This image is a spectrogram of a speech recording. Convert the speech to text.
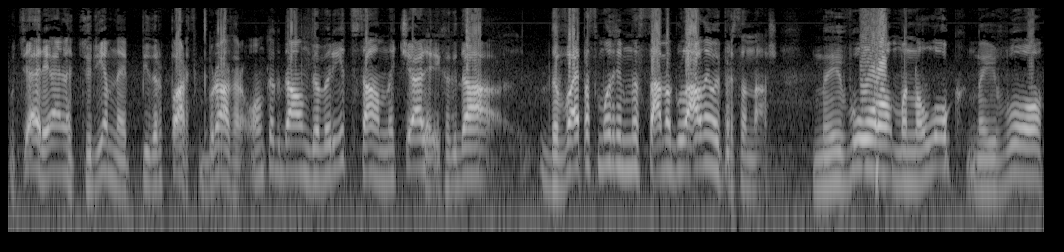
У тебя реально тюремная пидор-парт, бразер. Он когда он говорит в самом начале, и когда... Давай посмотрим на самый главный его персонаж. На его монолог, на его...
